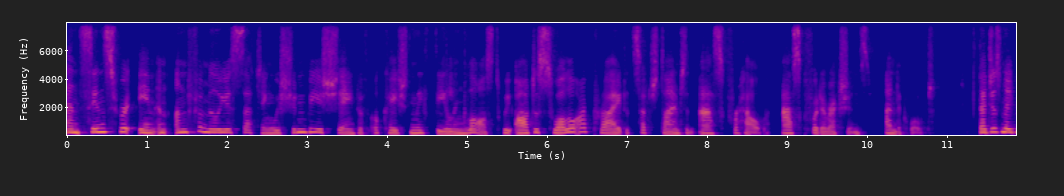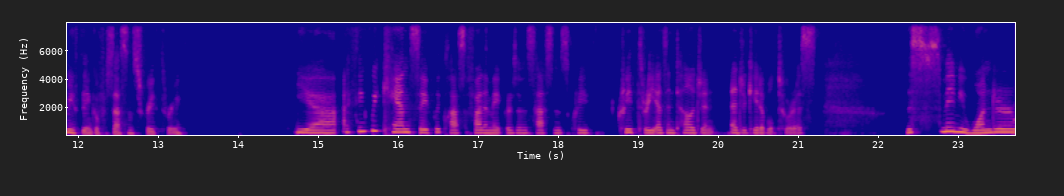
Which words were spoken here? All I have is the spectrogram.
And since we're in an unfamiliar setting, we shouldn't be ashamed of occasionally feeling lost. We ought to swallow our pride at such times and ask for help, ask for directions. End of quote. That just made me think of Assassin's Creed 3. Yeah, I think we can safely classify the makers of Assassin's Creed, Creed 3 as intelligent, educatable tourists. This made me wonder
